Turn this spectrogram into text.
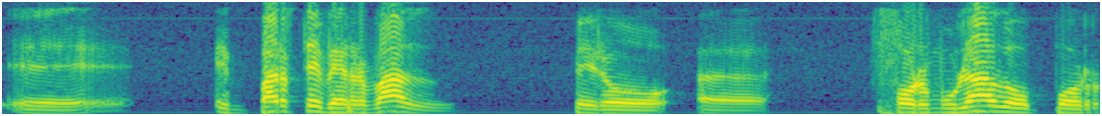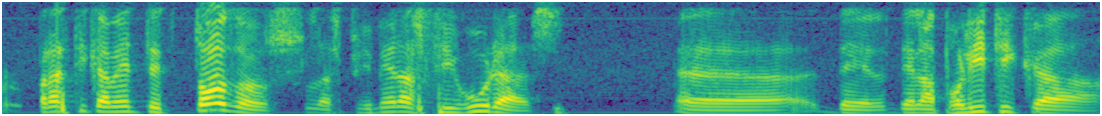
eh, en parte verbal, pero formulado por prácticamente todas las primeras figuras de, la política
